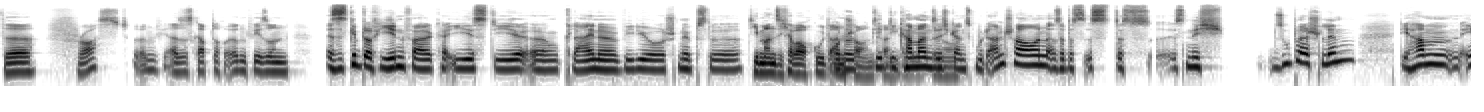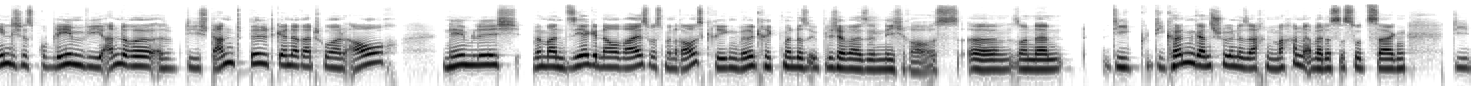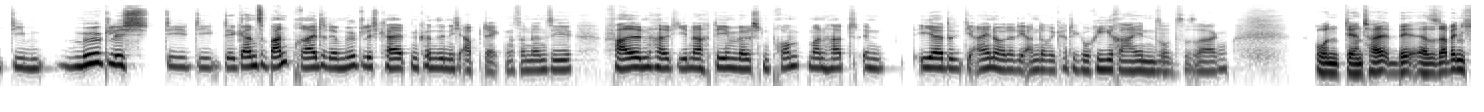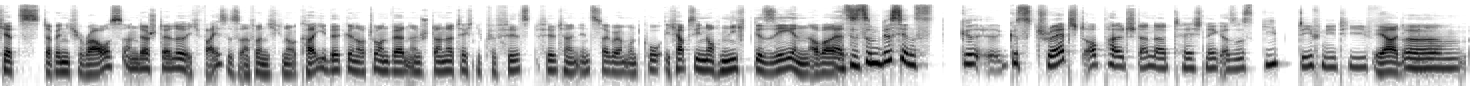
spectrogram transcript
The Frost irgendwie? Also es gab doch irgendwie so ein, Also es gibt auf jeden Fall KIs, die ähm, kleine Videoschnipsel die man sich aber auch gut anschauen die, kann. Die kann man sich Genau. ganz gut anschauen. Also das ist, das ist nicht super schlimm. Die haben ein ähnliches Problem wie andere, also die Standbildgeneratoren auch. Nämlich, wenn man sehr genau weiß, was man rauskriegen will, kriegt man das üblicherweise nicht raus. Ähm, sondern die, die können ganz schöne Sachen machen, aber das ist sozusagen die, die möglich, die, die, die ganze Bandbreite der Möglichkeiten können sie nicht abdecken, sondern sie fallen halt je nachdem, welchen Prompt man hat, in eher die die eine oder die andere Kategorie rein, sozusagen. Und der Teil, also da bin ich jetzt, da bin ich raus an der Stelle. Ich weiß es einfach nicht genau. KI-Bildgeneratoren werden eine Standardtechnik für Fil Filter in Instagram und Co. Ich habe sie noch nicht gesehen, aber Es ist so ein bisschen ge gestretched, ob halt Standardtechnik. Also es gibt definitiv Ja, die- ähm,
